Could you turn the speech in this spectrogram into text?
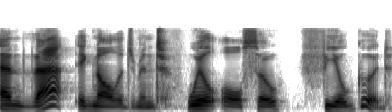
And that acknowledgement will also feel good.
